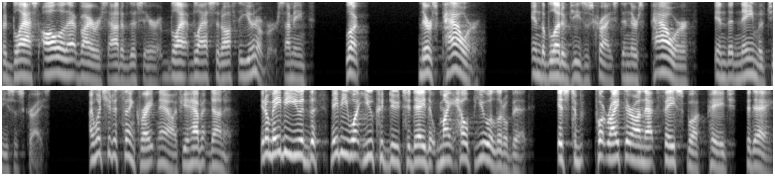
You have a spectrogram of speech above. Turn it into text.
could blast all of that virus out of this area, blast it off the universe. I mean, look, there's power in the blood of Jesus Christ, and there's power in the name of Jesus Christ. I want you to think right now, if you haven't done it. You know, maybe you would, maybe what you could do today that might help you a little bit is to put right there on that Facebook page today,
